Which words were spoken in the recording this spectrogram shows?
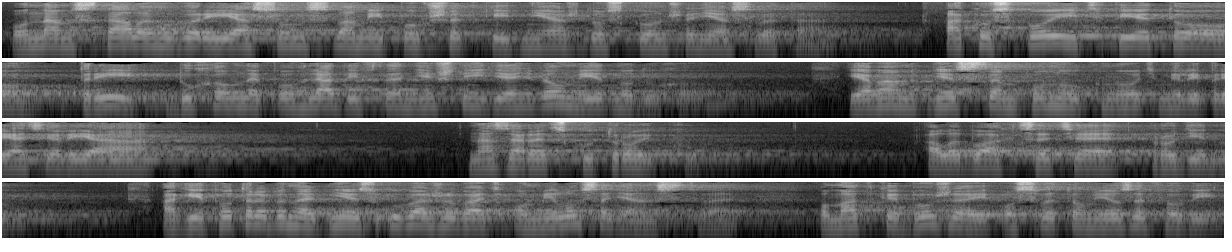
On nám stále hovorí, ja som s vami po všetky dni až do skončenia sveta. Ako spojiť tieto tri duchovné pohľady v ten dnešný deň? Veľmi jednoducho. Ja vám dnes chcem ponúknuť, milí priatelia, Nazareckú trojku, alebo ak chcete, rodinu. Ak je potrebné dnes uvažovať o milosadenstve, o Matke Božej, o Svetom Jozefovi.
